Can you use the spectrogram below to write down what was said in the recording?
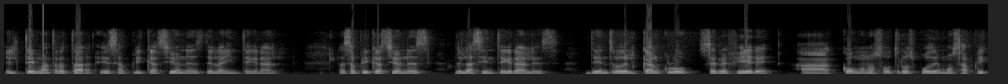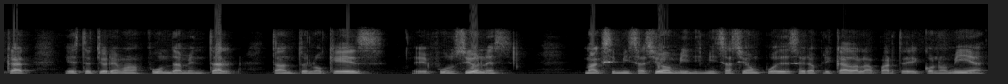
el tema a tratar es aplicaciones de la integral. Las aplicaciones de las integrales dentro del cálculo se refiere a cómo nosotros podemos aplicar este teorema fundamental, tanto en lo que es eh, funciones, maximización, minimización puede ser aplicado a la parte de economía,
